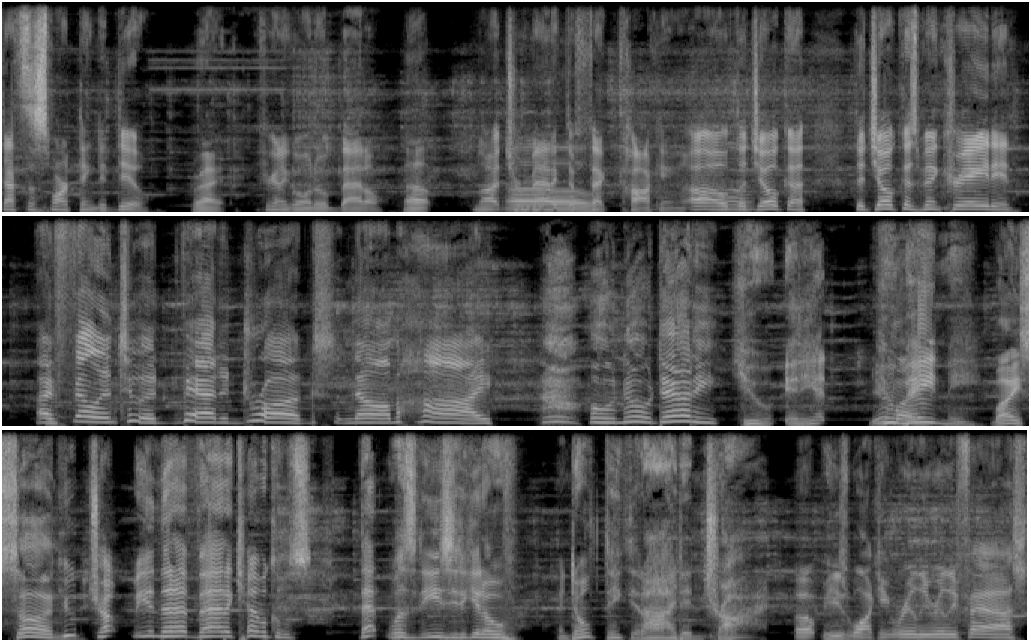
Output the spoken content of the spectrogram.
That's the smart thing to do Right. if you're gonna go into a battle. Oh, Not dramatic Oh. effect cocking. Oh, the oh. Joker. The Joker's been created. I fell into a vat of drugs. and Now I'm high. oh no, Daddy! You idiot. You're you my- made me. My son. You dropped me in that vat of chemicals. That wasn't easy to get over. And don't think that I didn't try. Oh, he's walking really, really fast.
